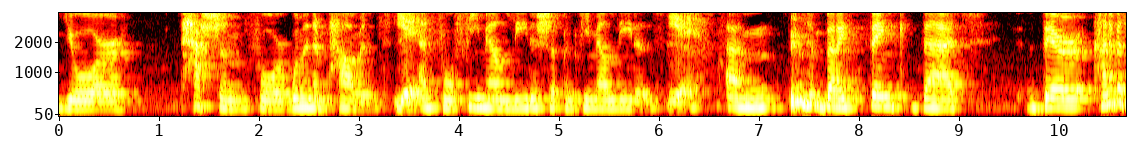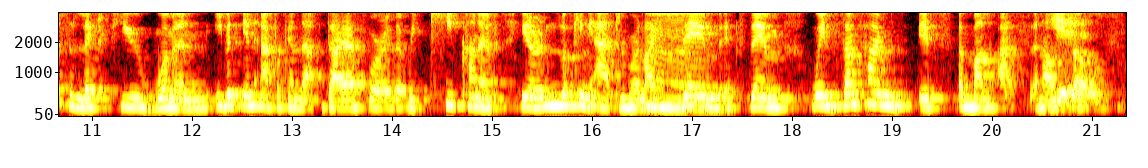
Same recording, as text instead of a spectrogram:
your passion for women empowerment Yes. and for female leadership and female leaders. Yes. Um, but I think that there are kind of a select few women, even in African di- diaspora, that we keep kind of, you know, looking at and we're like, hmm. them, it's them, when sometimes it's among us and ourselves,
